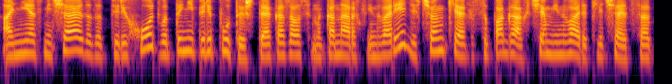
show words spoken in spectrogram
Они отмечают этот переход. Вот ты не перепутаешь. Ты оказался на Канарах в январе, девчонки в сапогах. Чем январь отличается от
